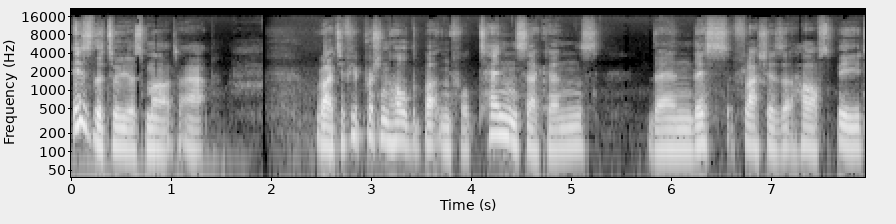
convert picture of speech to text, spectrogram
is the Tuya Smart app. Right, if you push and hold the button for 10 seconds, then this flashes at half speed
